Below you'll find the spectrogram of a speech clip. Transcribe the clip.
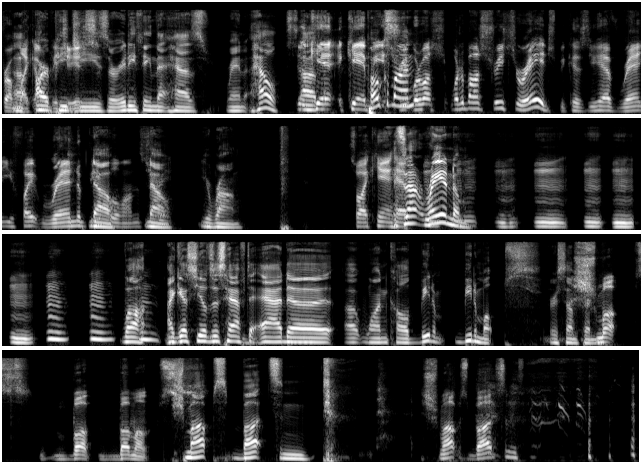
From uh, like RPGs. RPGs or anything that has random. Hell, Still uh, can't can't be Pokemon. Street, what about what about Streets of Rage? Because you have ran you fight random No, people on the street. no, you're wrong. So I can't It's have not random. mm, mm, mm, mm, mm, mm, mm, Well. I guess you'll just have to add a, a one called beat 'em beat 'em ups or something. Shmups, bu- bumups, Shmups, butts, and shmups, butts, and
